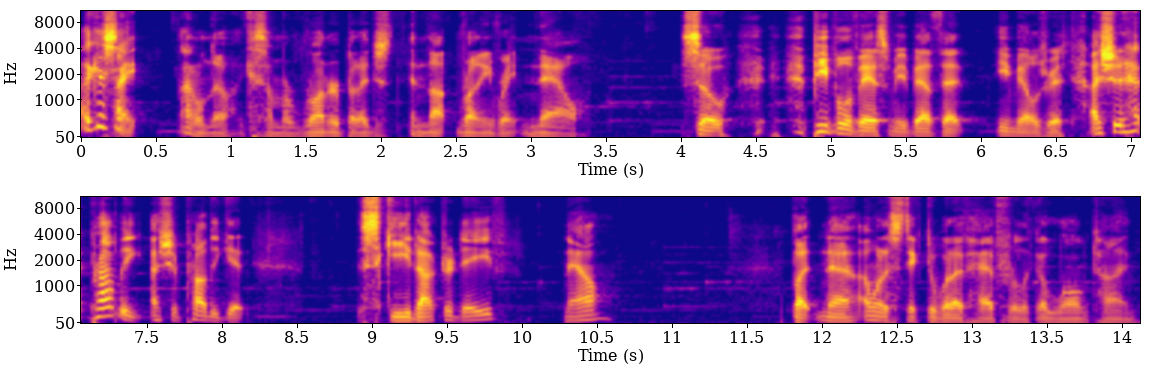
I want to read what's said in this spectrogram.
I guess I, I don't know. I guess I'm a runner, but I just am not running right now. So people have asked me about that email address. I should have probably, I should probably get ski Dr. Dave now. But no, I want to stick to what I've had for like a long time.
